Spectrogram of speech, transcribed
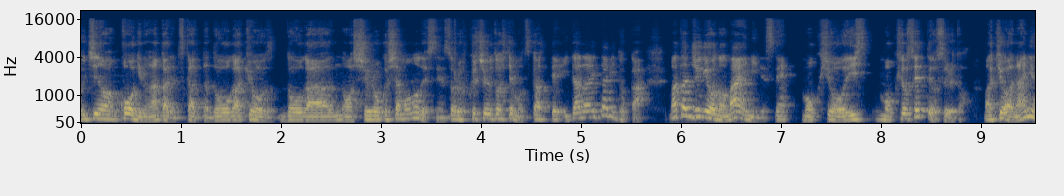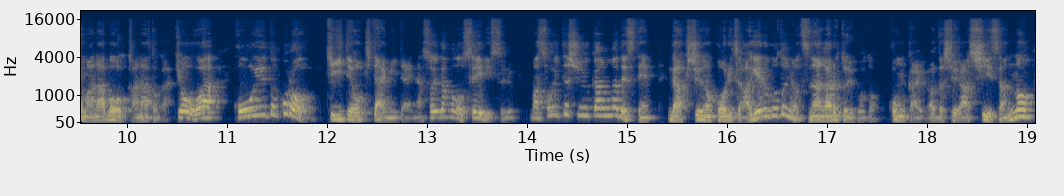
うちの講義の中で使った動画、今日、動画の収録したものですね、それを復習としても使っていただいたりとか、また授業の前にですね、目標を、目標設定をすると。まあ今日は何を学ぼうかなとか、今日はこういうところを聞いておきたいみたいな、そういったことを整理する。まあそういった習慣がですね、学習の効率を上げることにもつながるということ。今回私は C さんの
